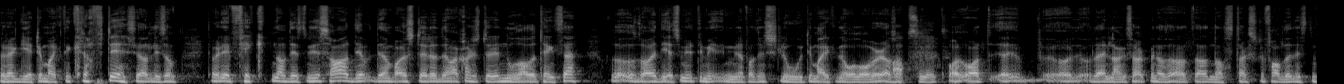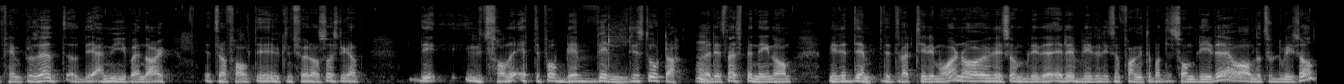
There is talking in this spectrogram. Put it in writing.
så reagerte markedet kraftig. så liksom, det var det Effekten av det som de sa, det, den var jo større, den var kanskje større enn noen hadde tenkt seg. Og det var jo det som etter min oppfatning slo ut i markedene all over. Altså. Og, og, at, og, Det er en lang sak, men altså, at Nasdaq skulle falle nesten 5% det er mye på en dag. Å ha falt i uken før også. slik at det utfallet etterpå ble veldig stort. da. Det er det som er spenningen om Blir det dempet etter hvert til i morgen, liksom blir det, eller blir det liksom fanget opp at sånn blir det, og alle tror det blir sånn,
